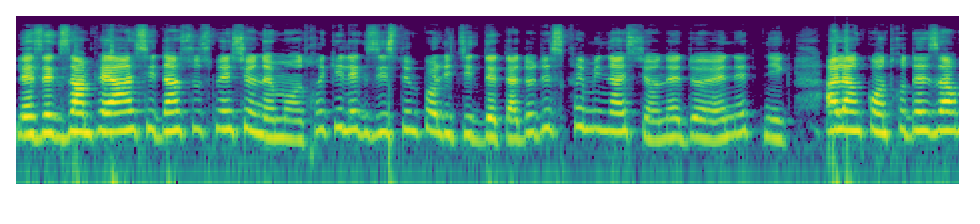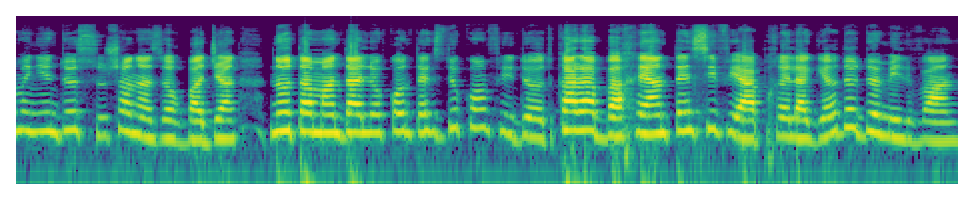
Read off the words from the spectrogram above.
Les exemples et incidents susmentionnés montrent qu'il existe une politique d'état de discrimination et de haine ethnique à l'encontre des Arméniens de souche en Azerbaïdjan, notamment dans le contexte du conflit de Haute-Karabakh et intensifié après la guerre de 2020.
